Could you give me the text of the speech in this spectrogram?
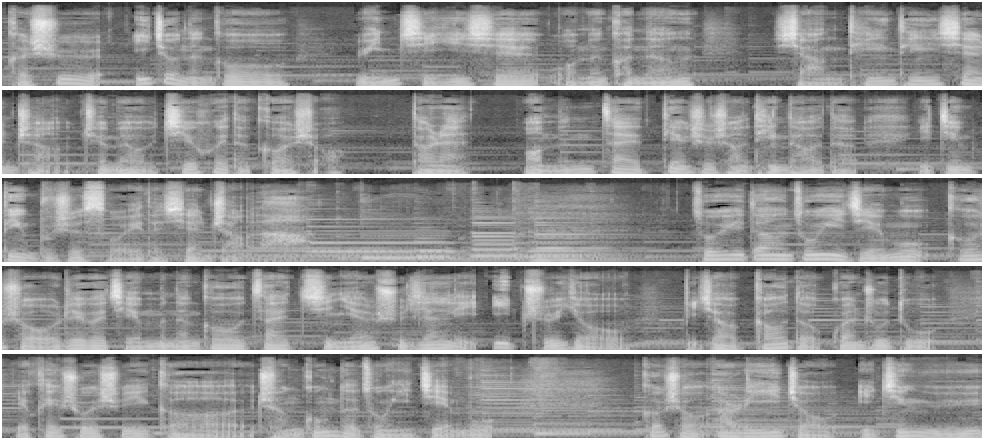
可是依旧能够云集一些我们可能想听听现场却没有机会的歌手。当然，我们在电视上听到的已经并不是所谓的现场了。作为一档综艺节目，《歌手》这个节目能够在几年时间里一直有比较高的关注度，也可以说是一个成功的综艺节目。《歌手》二零一九已经于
